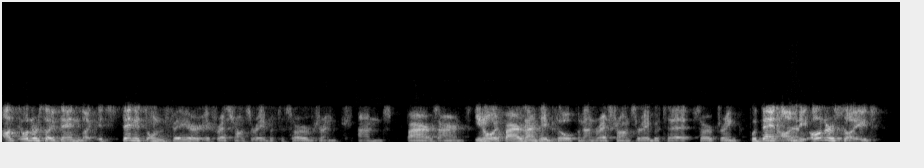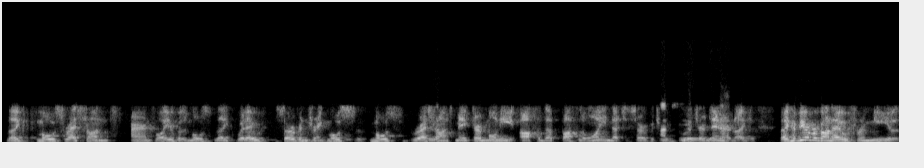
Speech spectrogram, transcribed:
on the other side, then like it's then it's unfair if restaurants are able to serve drink and bars aren't. You know, if bars aren't able to open and restaurants are able to serve drink. But then on the other side, like most restaurants aren't viable. Most like without serving drink. Most most restaurants make their money off of the bottle of wine that you serve with, with your dinner. yeah. Like like have you ever gone out for a meal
